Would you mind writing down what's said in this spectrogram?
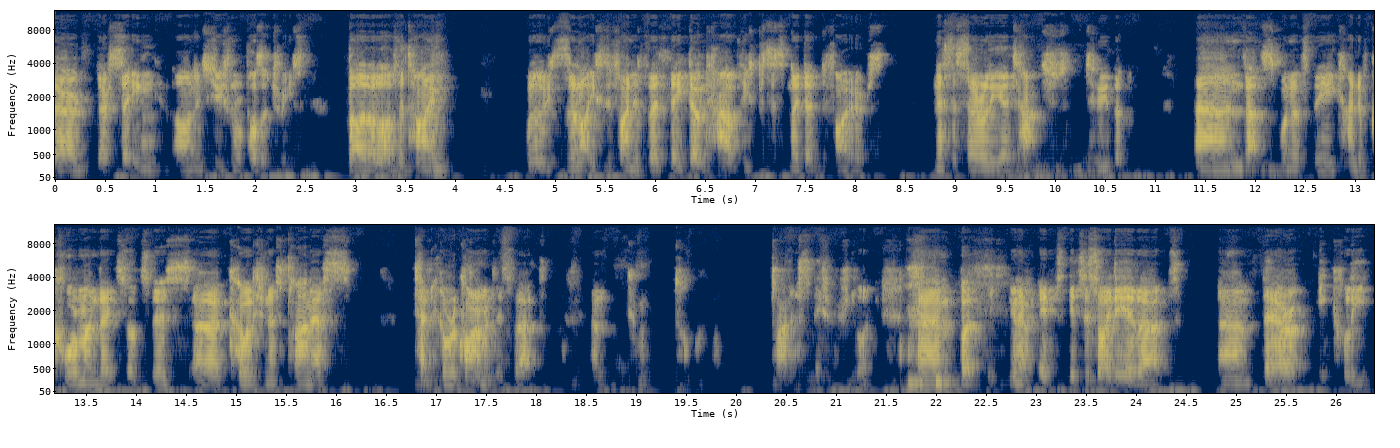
they're they're sitting on institutional repositories, but a lot of the time. One of the reasons they're not easy to find is that they don't have these persistent identifiers necessarily attached to them. And that's one of the kind of core mandates of this uh, Coalition S Plan S technical requirement is that, and come on, talk about Plan S later if you like. Um, but, you know, it's, it's this idea that um, they're equally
